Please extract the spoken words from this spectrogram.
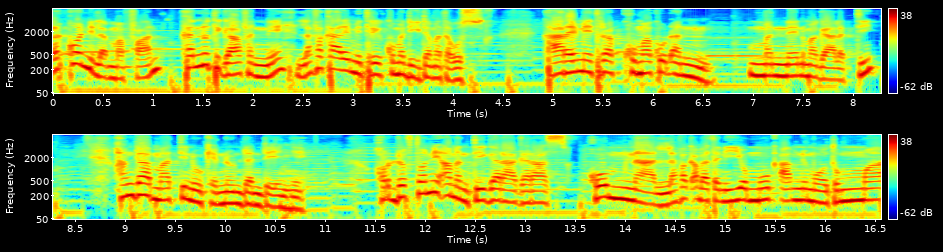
Rakkoonni lammaffaan kan nuti gaafanne lafa kaaree meetirii kuma digdama ta'us kaaree meetira kuma kudhan manneen magaalattii hanga ammaatti nuu kennuu hin dandeenye. Hordoftoonni amantii garaa garaas humnaan lafa qabatanii yommuu qaamni mootummaa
